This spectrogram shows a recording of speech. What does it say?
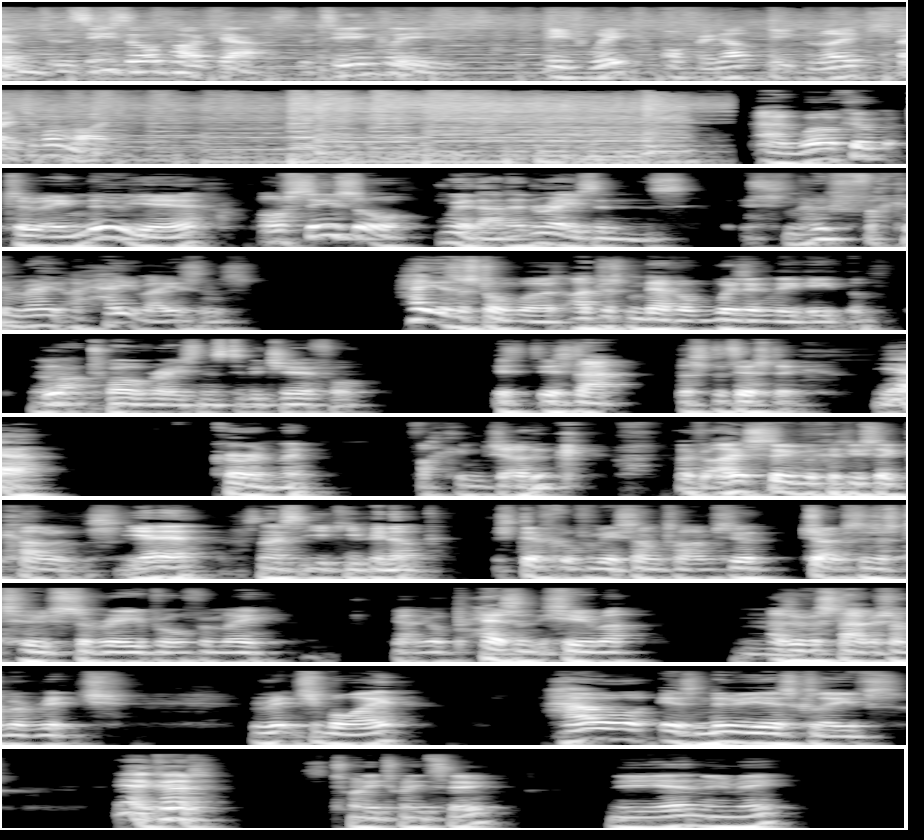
Welcome to the Seesaw Podcast with T and Cleves. Each week, offering up a great perspective on life. And welcome to a new year of Seesaw. With added raisins. It's no fucking ra I hate raisins. Hate is a strong word. I just never willingly eat them. There's about 12 raisins to be cheerful. Is, is that the statistic? Yeah. Currently. Fucking joke. I I assume because you said currents. Yeah, it's nice that you're keeping up. It's difficult for me sometimes. Your jokes are just too cerebral for me. You know, your peasant humour. Mm. As we've established, I'm a rich, rich boy. How is New Year's, Cleves? Yeah, good. It's 2022. New year, new me.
